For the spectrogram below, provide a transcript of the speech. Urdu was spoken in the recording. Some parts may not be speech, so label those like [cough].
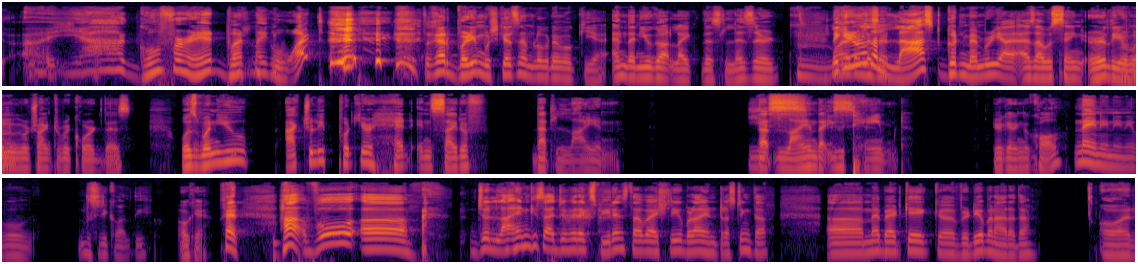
yeah, go for it. But like, [laughs] what? تو خیر بڑی مشکل سے ہم لوگوں نے وہ کیا and then you got like this lizard لیکن you know the last good memory as I was seeing earlier when we were trying to record this was when you actually put your head inside of that line that line that you timed you getting a call نہیں نہیں نہیں وہ دوسری کال تھی اوکے خیر ہاں وہ جو لائن کے ساتھ جو میرا ایکسپیرینس تھا وہ ایکچولی بڑا انٹرسٹنگ تھا۔ میں بیٹھ کے ایک ویڈیو بنا رہا تھا اور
